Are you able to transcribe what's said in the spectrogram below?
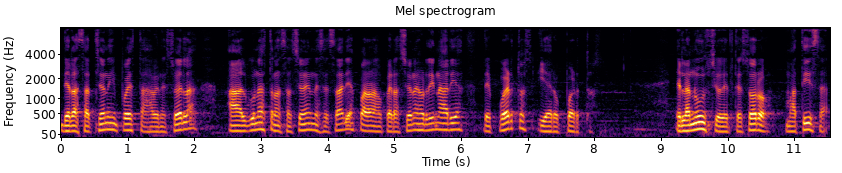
de las acciones impuestas a Venezuela a algunas transacciones necesarias para las operaciones ordinarias de puertos y aeropuertos. El anuncio del Tesoro matiza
